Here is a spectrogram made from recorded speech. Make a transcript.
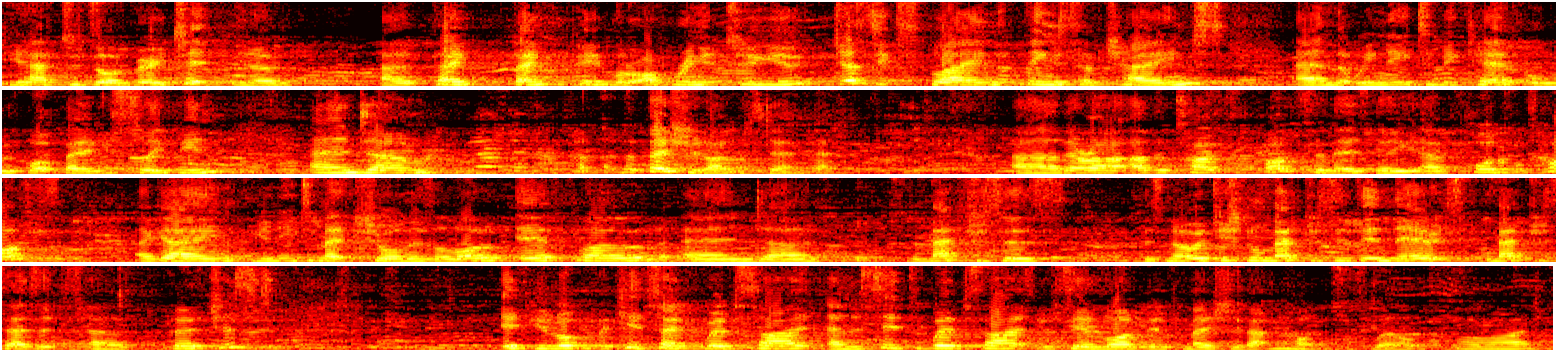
you have to sort of very, you know, uh, thank, thank the people that are offering it to you. Just explain that things have changed and that we need to be careful with what babies sleep in, and um, they should understand that. Uh, there are other types of cots, so there's the uh, portable cots. Again, you need to make sure there's a lot of airflow and uh, the mattresses, there's no additional mattresses in there, it's mattress as it's uh, purchased. If you look at the KidSafe website and the SIDS website, you'll see a lot of information about cots as well. All right.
